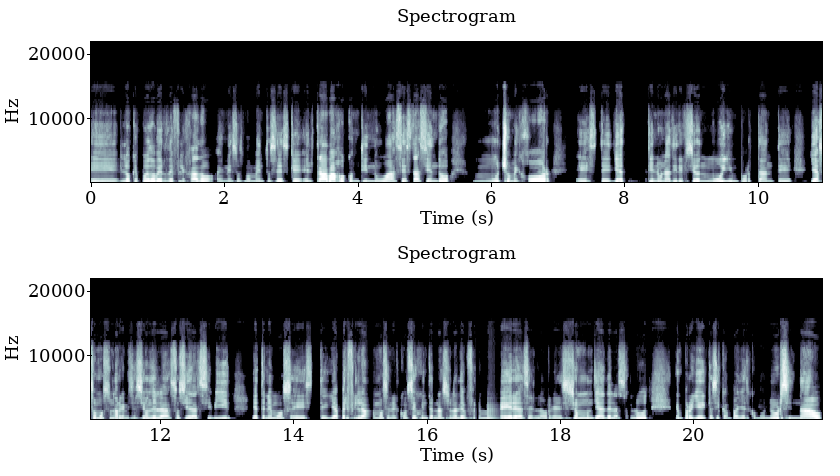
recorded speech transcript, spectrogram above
eh, lo que puedo ver reflejado en esos momentos es que el trabajo continúa, se está haciendo mucho mejor, este, ya tiene una dirección muy importante, ya somos una organización de la sociedad civil, ya tenemos, este, ya perfilamos en el Consejo Internacional de Enfermeras, en la Organización Mundial de la Salud, en proyectos y campañas como Nursing Now,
